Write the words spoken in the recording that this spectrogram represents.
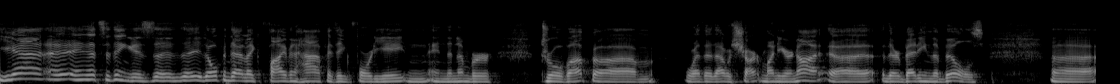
Yeah, and that's the thing is uh, it opened at like five and a half, I think, 48, and, and the number drove up. Um, whether that was sharp money or not, uh, they're betting the Bills. Uh,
